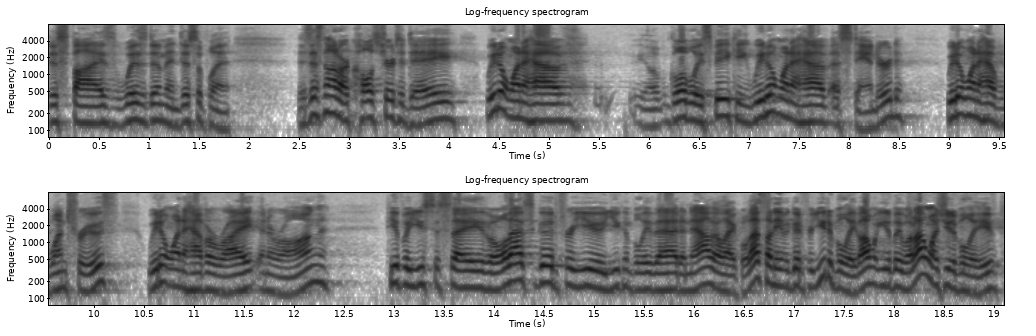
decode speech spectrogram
despise wisdom and discipline. Is this not our culture today? We don't want to have, you know, globally speaking, we don't want to have a standard. We don't want to have one truth. We don't want to have a right and a wrong. People used to say, well, that's good for you. You can believe that. And now they're like, well, that's not even good for you to believe. I want you to believe what I want you to believe.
